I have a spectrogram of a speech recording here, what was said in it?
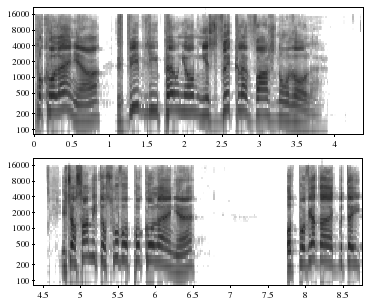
Pokolenia w Biblii pełnią niezwykle ważną rolę. I czasami to słowo pokolenie odpowiada jakby tej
